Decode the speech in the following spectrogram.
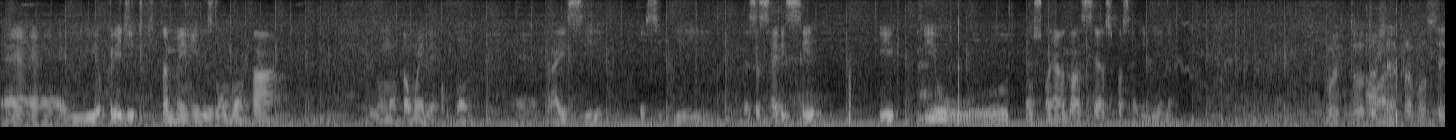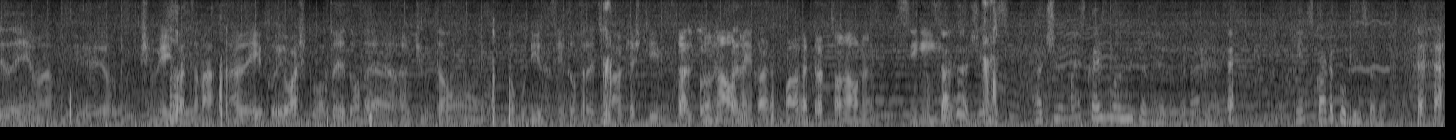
É, e eu acredito que também eles vão montar, eles vão montar um elenco bom para esse, esse essa série C e, e o, o tão sonhado acesso para a série B, né? Pô, tô torcendo pra vocês aí, mano. Porque o time aí bateu na trave aí, foi, eu acho que o Volta Redonda é um time tão, tão bonito, assim, tão tradicional, que acho que vale pelo menos Tradicional, tá né, ali, cara? A palavra é tradicional, né? Sim. Verdade, assim, é o time mais carisma do Rio de Janeiro, a verdade é. Quem discorda com o Bista, velho.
